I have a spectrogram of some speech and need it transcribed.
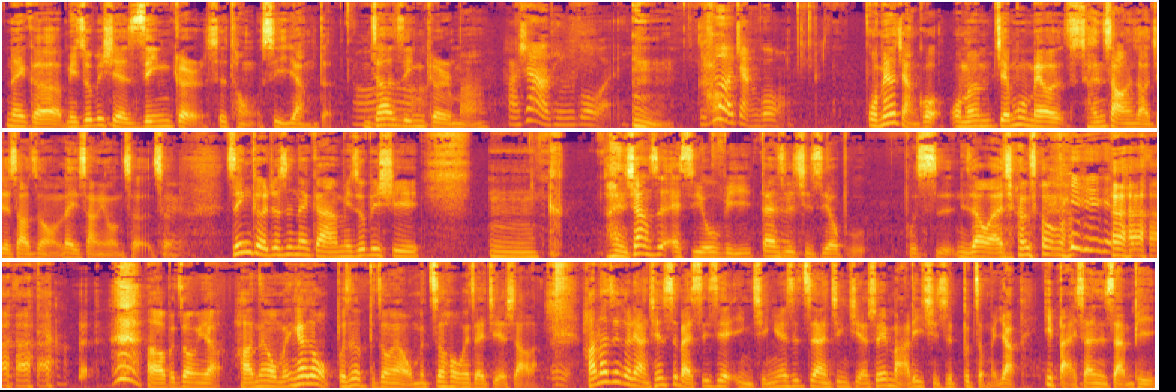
那个米 i 比 i 的 Zinger 是同是一样的。你知道 Zinger 吗？好像有听过哎。嗯，你是有讲过？我没有讲过，我们节目没有很少很少介绍这种类商用车车。Zinger 就是那个米 i 比 i 嗯，很像是 SUV，但是其实又不。不是，你知道我在讲什么吗？好，不重要。好，那我们应该说不是不重要，我们之后会再介绍了。嗯，好，那这个两千四百 CC 的引擎因为是自然进气的，所以马力其实不怎么样，一百三十三匹，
